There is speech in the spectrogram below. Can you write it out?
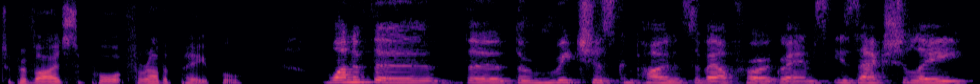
to provide support for other people. One of the the the richest components of our programs is actually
